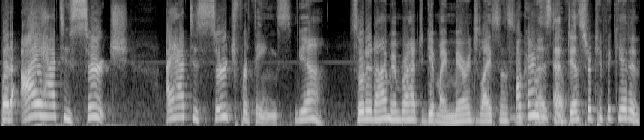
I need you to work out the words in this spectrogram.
But I had to search. I had to search for things. Yeah. So did I. Remember, I had to get my marriage license, All kinds of a- a death certificate, and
